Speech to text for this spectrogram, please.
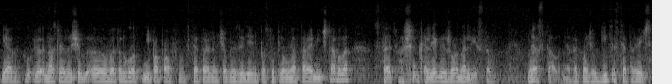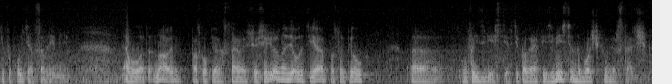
я на следующий, э, в этот год, не попав в театральное учебное заведение, поступил, у меня вторая мечта была стать вашим коллегой-журналистом. Ну, я стал. Я закончил ГИТИС, театроведческий факультет со временем. Вот. Ну, а поскольку я стараюсь все серьезно делать, я поступил э, в «Известие», в типографии «Известия» наборщиком-верстальщиком.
